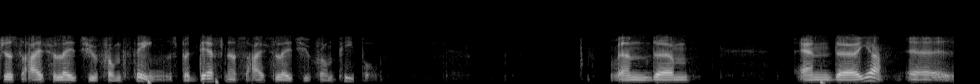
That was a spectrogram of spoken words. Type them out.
just isolates you from things, but deafness isolates you from people. And um, and uh, yeah, uh,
